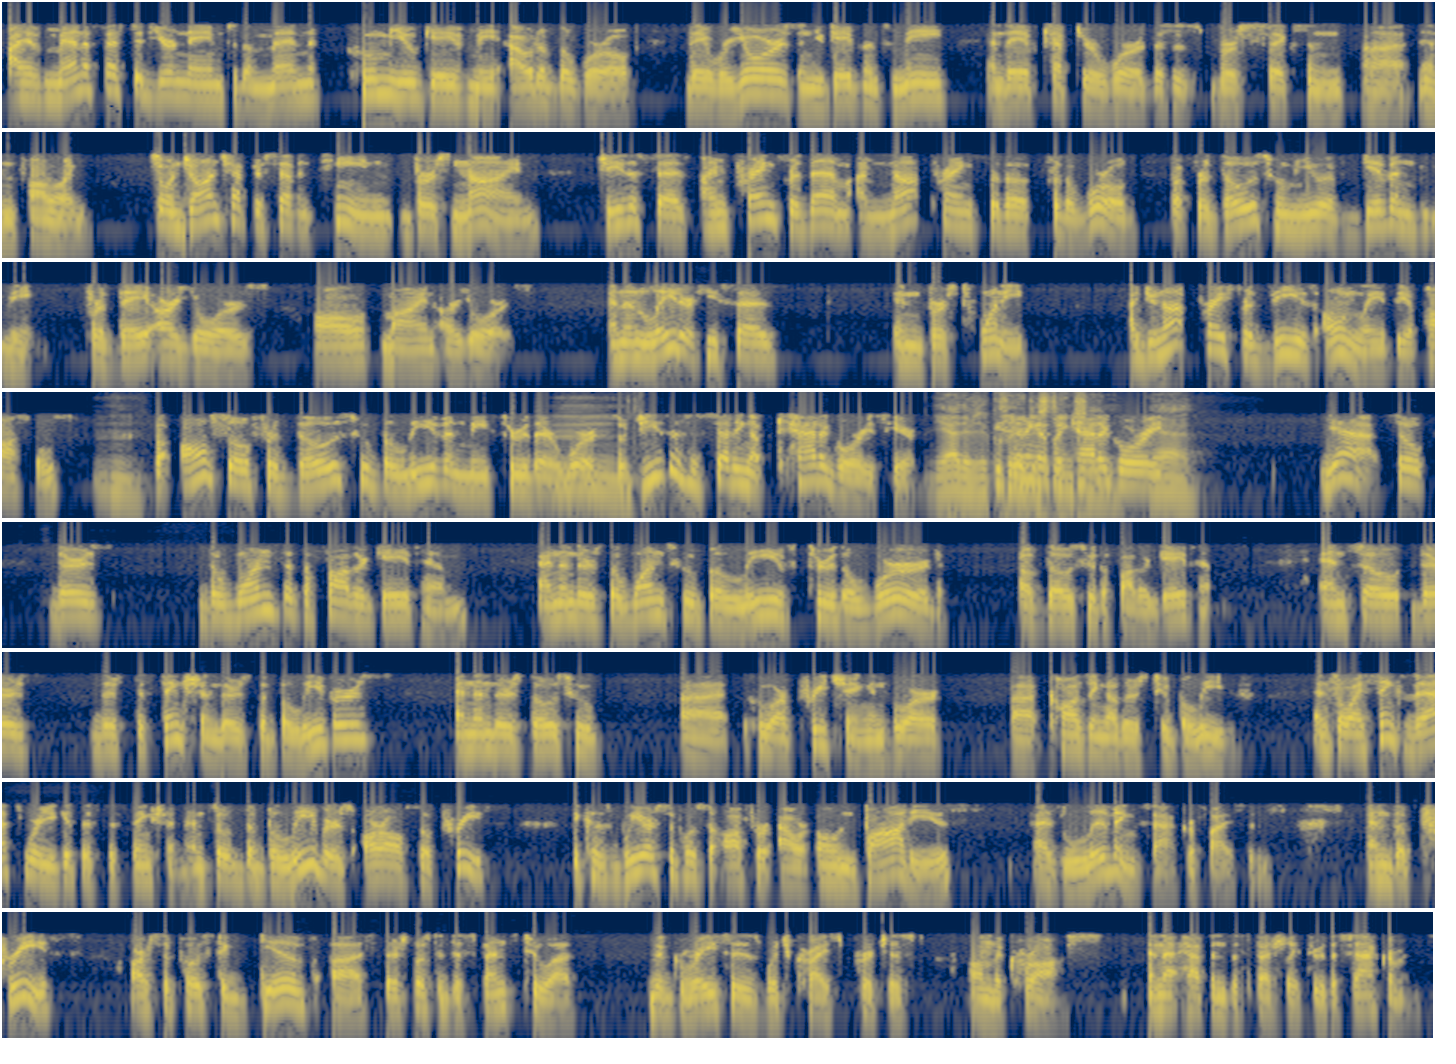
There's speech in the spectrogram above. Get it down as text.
I have manifested your name to the men whom you gave me out of the world. They were yours, and you gave them to me, and they have kept your word. This is verse 6 and, uh, and following. So in John chapter 17, verse 9, Jesus says, I'm praying for them. I'm not praying for the, for the world, but for those whom you have given me, for they are yours. All mine are yours. And then later he says in verse 20, I do not pray for these only, the apostles, Mm. but also for those who believe in me through their word. Mm. So Jesus is setting up categories here. Yeah, there's a He's setting up a category. Yeah. Yeah. So there's the ones that the Father gave him, and then there's the ones who believe through the word of those who the Father gave him. And so there's there's distinction. There's the believers, and then there's those who uh, who are preaching and who are uh, causing others to believe. And so I think that's where you get this distinction. And so the believers are also priests because we are supposed to offer our own bodies as living sacrifices. And the priests are supposed to give us, they're supposed to dispense to us the graces which Christ purchased on the cross. And that happens especially through the sacraments.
